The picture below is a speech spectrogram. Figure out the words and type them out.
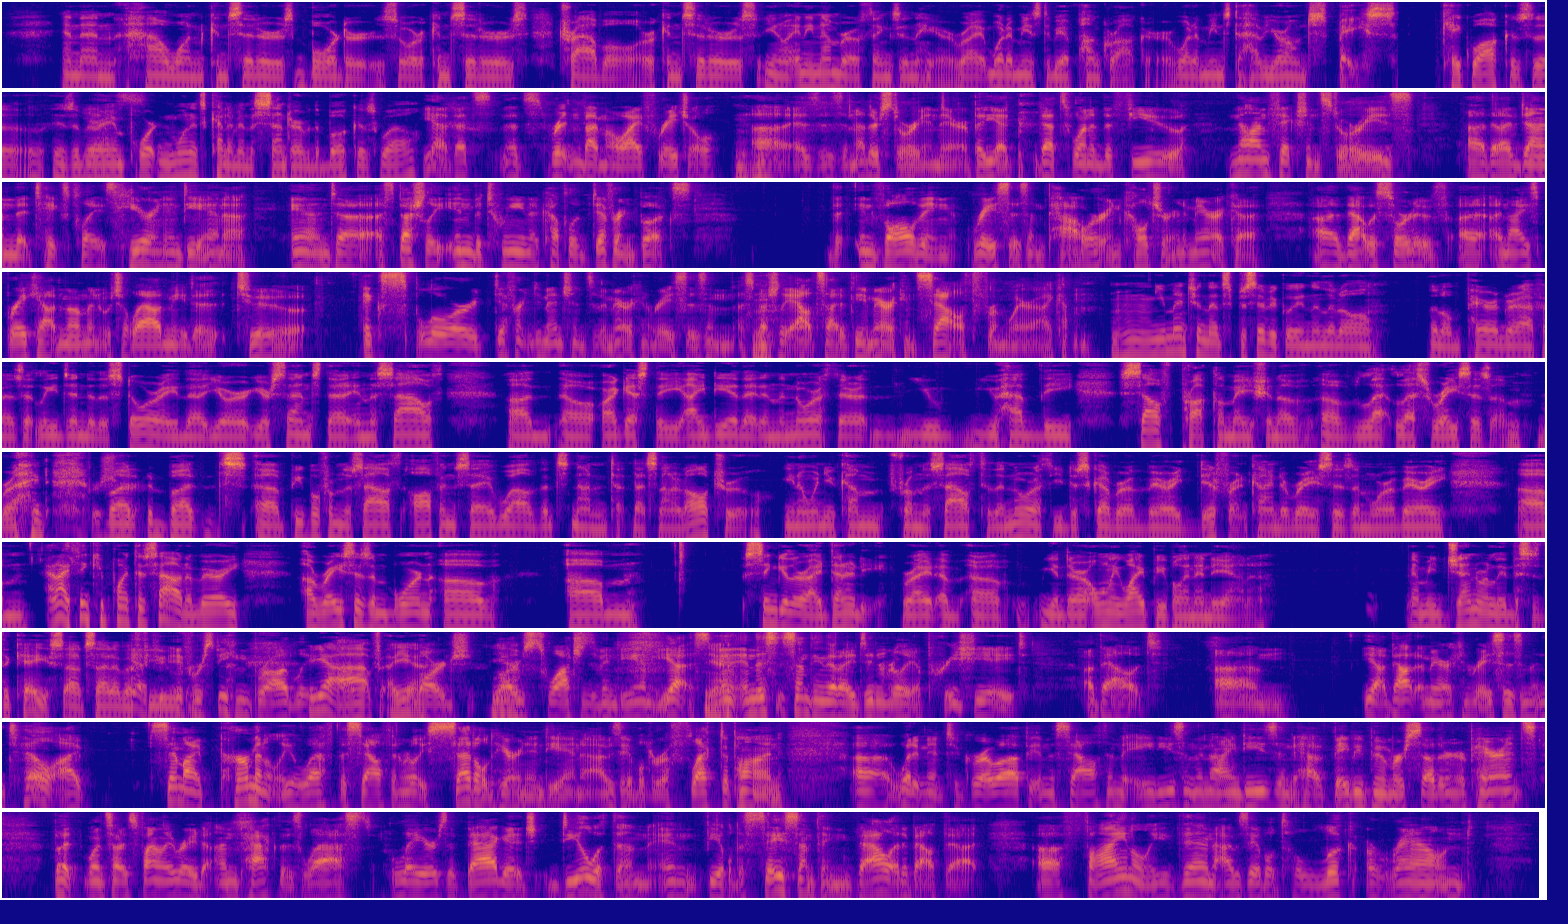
and then how one considers borders or considers travel or considers, you know, any number of things in here, right? What it means to be a punk rocker, what it means to have your own space. Cakewalk is a is a very yes. important one. It's kind of in the center of the book as well. Yeah, that's that's written by my wife Rachel, mm-hmm. uh, as is another story in there. But yeah, that's one of the few nonfiction stories uh, that I've done that takes place here in Indiana, and uh, especially in between a couple of different books involving racism, power, and culture in America. Uh, that was sort of a, a, nice breakout moment, which allowed me to to explore different dimensions of American racism, especially mm. outside of the American South, from where I come. Mm-hmm. You mentioned that specifically in the little little paragraph as it leads into the story that your your sense that in the South, uh, or I guess the idea that in the North there you you have the self proclamation of of less racism, right? Sure. But but uh, people from the South often say, well, that's not that's not at all true. You know, when you come from the South to the North, you discover a very different kind of racism, or a very, um, and I think you point this out, a very a racism born of um, singular identity, right? Of, of you know, there are only white people in Indiana. I mean, generally, this is the case outside of a yeah, few. If, if, we're speaking broadly, yeah, uh, yeah. large yeah. large swatches of Indiana, yes. And, and, this is something that I didn't really appreciate about, um, yeah, about American racism until I semi permanently left the South and really settled here in Indiana. I was able to reflect upon uh, what it meant to grow up in the South in the 80s and the 90s and to have baby boomer Southerner parents but once I was finally ready to unpack those last layers of baggage, deal with them, and be able to say something valid about that, uh, finally, then I was able to look around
